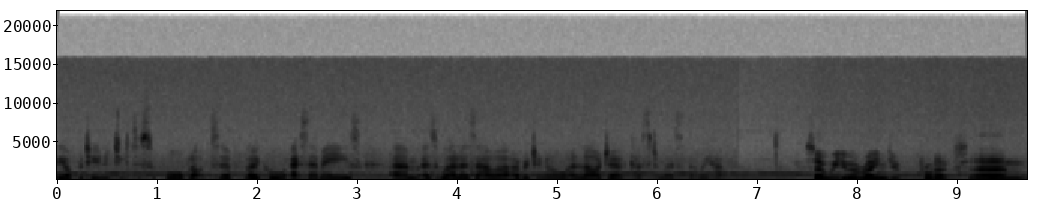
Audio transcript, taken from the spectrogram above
the opportunity to support lots of local SMEs um, as well as our original and larger customers that we have. So we do a range of products. Um,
